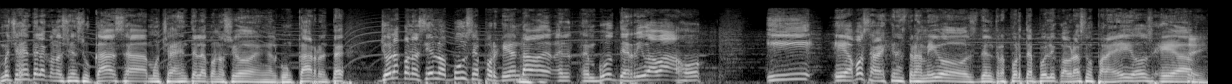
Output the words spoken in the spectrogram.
Mucha gente la conoció en su casa, mucha gente la conoció en algún carro. Entonces, yo la conocí en los buses porque yo andaba en, en bus de arriba abajo. Y eh, vos sabés que nuestros amigos del transporte público, abrazos para ellos. eh, Sí.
